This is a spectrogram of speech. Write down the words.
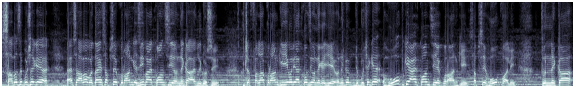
صحابہ سے پوچھا کہ، اے صحابہ بتائیں سب سے قرآن کی عظیم آیت کون سی ہے؟ انہوں نے کہا، آیت الکرسی۔ اچھا فلاں قرآن کی یہ والی آیت کون سی انہوں نے کہا یہ۔ انہوں نے کہا، جب پوچھا کہ، ہوپ کی آیت کون سی ہے قرآن کی؟ سب سے ہوپ والی تو انہوں نے کہا،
